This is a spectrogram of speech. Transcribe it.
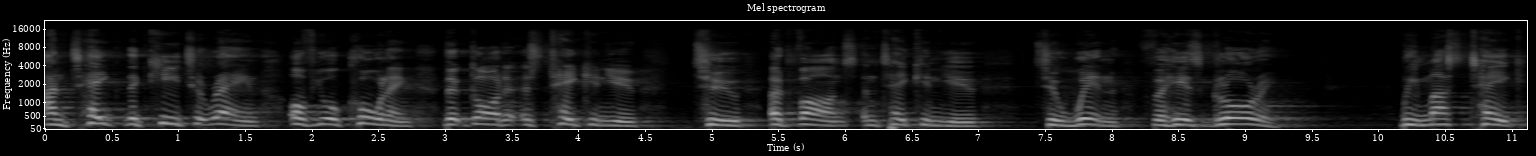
and take the key terrain of your calling that God has taken you to advance and taken you to win for His glory. We must take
